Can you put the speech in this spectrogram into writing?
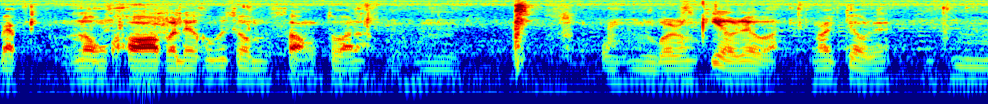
แบบลงคอไปเลยคุณผู้ชมสองตัวแล้วอืมผมบนต้องเกี่ยวเลยว่ะน้อยเกี่ยวเลยอืม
